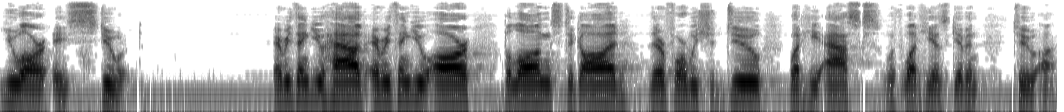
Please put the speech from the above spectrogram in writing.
you are a steward. Everything you have, everything you are, belongs to God. Therefore, we should do what He asks with what He has given to us.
